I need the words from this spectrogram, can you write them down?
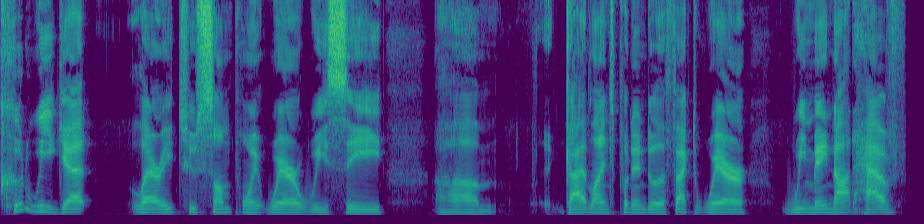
Could we get, Larry, to some point where we see um, guidelines put into effect where we may not have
